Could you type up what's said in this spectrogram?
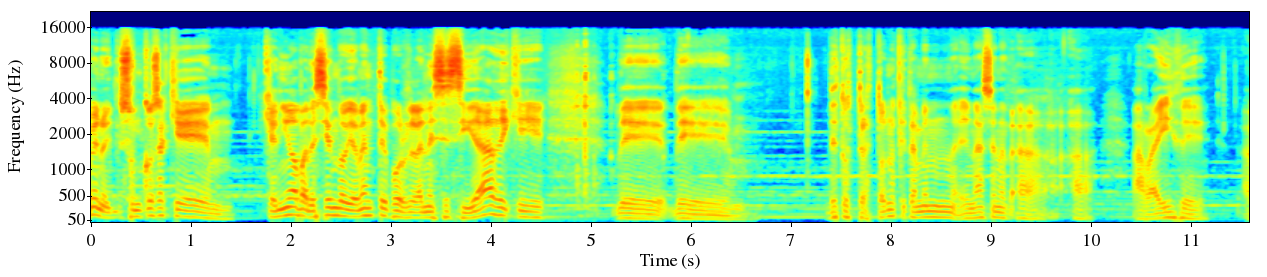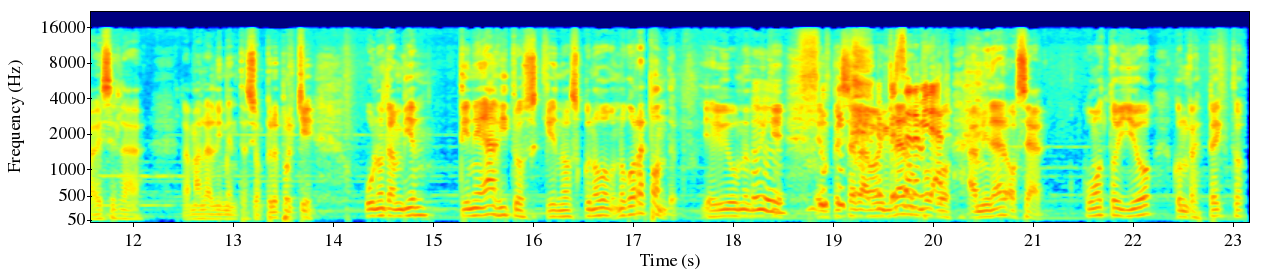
Bueno, son cosas que, han ido apareciendo obviamente por la necesidad de que de, de, de estos trastornos que también eh, nacen a- a raíz de a veces la, la mala alimentación. Pero porque uno también tiene hábitos que nos, no, no corresponden. Y ahí uno tiene que empezar a arreglar Empezar a un mirar. poco, a mirar, o sea, cómo estoy yo con respecto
